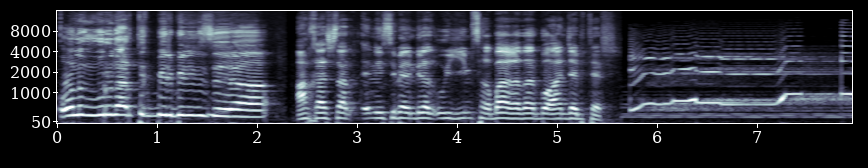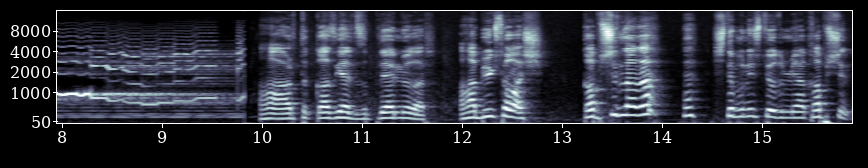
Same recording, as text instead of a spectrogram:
Oğlum vurun artık birbirinize ya. Arkadaşlar en iyisi ben biraz uyuyayım sabaha kadar bu anca biter. Aha artık gaz geldi zıplayamıyorlar. Aha büyük savaş. Kapışın lan ha. Heh, işte bunu istiyordum ya kapışın.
